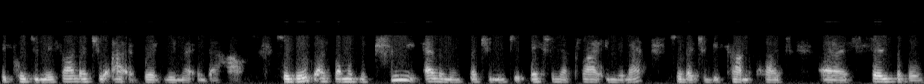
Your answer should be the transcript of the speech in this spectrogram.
Because you may find that you are a breadwinner in the house. So those are some of the three elements that you need to actually apply in your life so that you become quite uh, sensible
